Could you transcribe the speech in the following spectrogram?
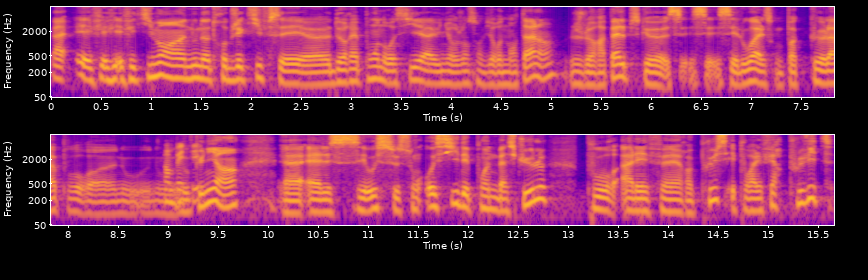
Bah, eff- effectivement, hein, nous, notre objectif, c'est euh, de répondre aussi à une urgence environnementale. hein. je le rappelle, parce que ces lois, elles sont pas que là pour euh, nous, nous, punir. Hein. Euh, elles, ce sont aussi des points de bascule pour aller faire plus et pour aller faire plus vite.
